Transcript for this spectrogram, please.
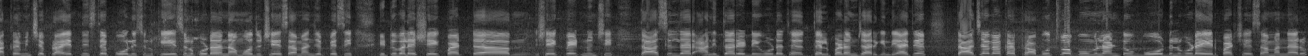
ఆక్రమించే ప్రయత్నిస్తే పోలీసులు కేసులు కూడా నమోదు చేశామని చెప్పేసి ఇటీవలే షేక్పేట్ షేక్పేట్ నుంచి తహసీల్దార్ అనితారెడ్డి కూడా తె- తెలపడం జరిగింది. అయితే తాజాగా అక్కడ ప్రభుత్వ భూములు అంటూ బోర్డులు కూడా ఏర్పాటు చేశామన్నారు.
